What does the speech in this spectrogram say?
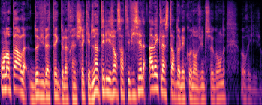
On en parle de Vivatech, de la French Tech et de l'intelligence artificielle avec la star de l'écho dans une seconde, Aurélie Jean.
